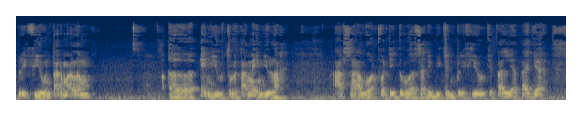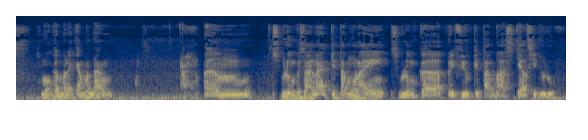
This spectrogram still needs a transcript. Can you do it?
preview ntar malam uh, MU, terutama MU lah. Arsenal Watford itu nggak usah dibikin preview, kita lihat aja. Semoga mereka menang. Um, sebelum ke sana kita mulai sebelum ke preview kita bahas Chelsea dulu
